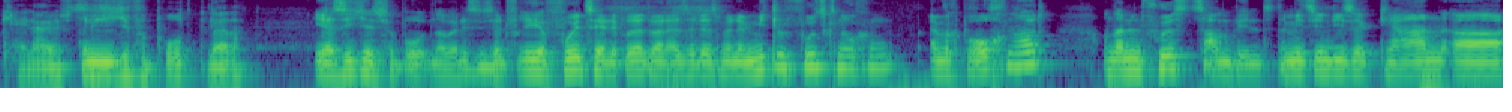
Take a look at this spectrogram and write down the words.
Keine Ahnung, ist das sicher verboten, Alter. Ja, sicher ist verboten, aber das ist halt früher voll zelebriert worden. Also, dass man den Mittelfußknochen einfach gebrochen hat und dann den Fuß zusammenbindet, damit sie in diese kleinen äh,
